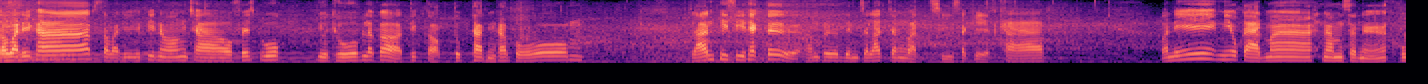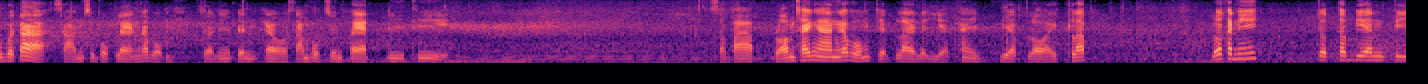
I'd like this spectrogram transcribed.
สวัสดีครับ สวัสดีพี่น้องชาว Facebook YouTube แล้วก็ TikTok ทุกท่านครับผม ร้าน PC t r a c t o r อำเภอเบญจลักษณ์จังหวัดศรีสะเกดครับ วันนี้มีโอกาสมานำเสนอคู b ต้า 36 แรงครับผม ตัวนี้เป็น L 3 6 0 8 DT สภาพพร้อมใช้งานครับผม เก็บรายละเอียดให้เรียบร้อยครับ รถคันนี้จดทะเบียนปี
